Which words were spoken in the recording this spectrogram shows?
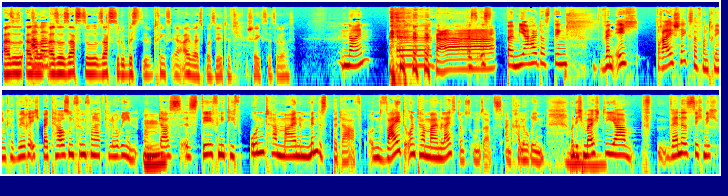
Also, also, Aber- also sagst du, sagst du, du bist, du trinkst eher eiweißbasierte Shakes jetzt oder was? Nein, äh, es ist bei mir halt das Ding, wenn ich drei Shakes davon trinke, wäre ich bei 1500 Kalorien. Und das ist definitiv unter meinem Mindestbedarf und weit unter meinem Leistungsumsatz an Kalorien. Und ich möchte ja, wenn es sich nicht,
